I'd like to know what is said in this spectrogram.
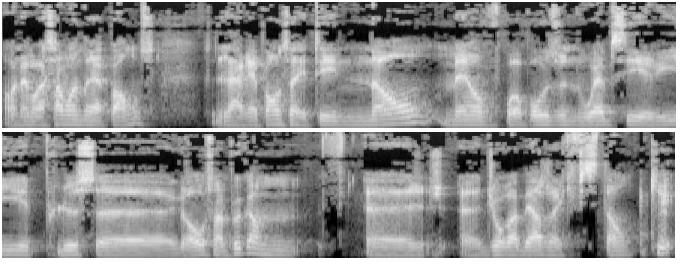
On aimerait savoir une réponse. La réponse a été non, mais on vous propose une web série plus euh, grosse, un peu comme euh, euh, Joe Roberge avec Fiston. OK.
